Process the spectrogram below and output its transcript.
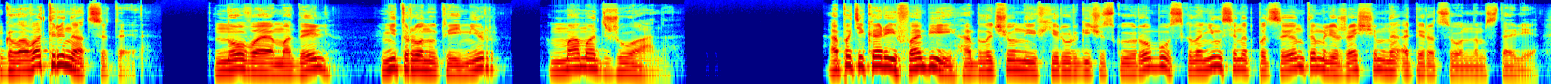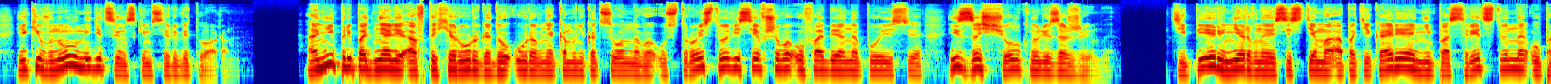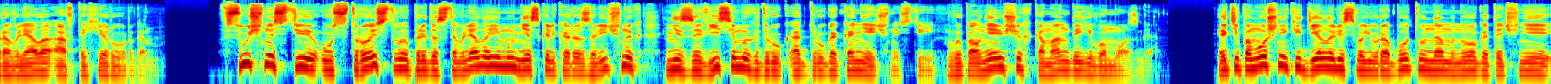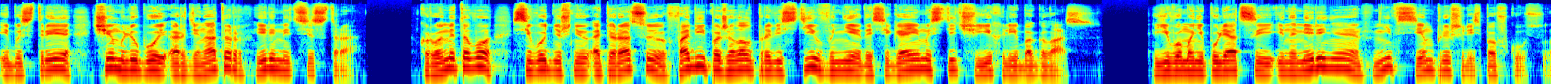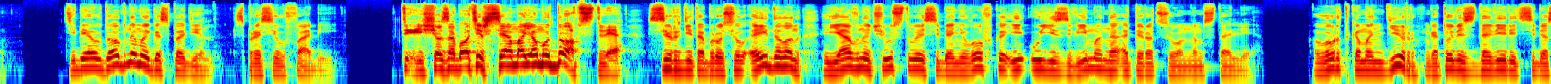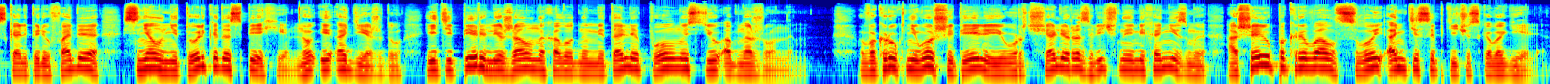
Глава 13. Новая модель, нетронутый мир, мама Джуана. Апотекарий Фабий, облаченный в хирургическую робу, склонился над пациентом, лежащим на операционном столе, и кивнул медицинским сервитором. Они приподняли автохирурга до уровня коммуникационного устройства, висевшего у Фабия на поясе, и защелкнули зажимы. Теперь нервная система апотекария непосредственно управляла автохирургом. В сущности, устройство предоставляло ему несколько различных, независимых друг от друга конечностей, выполняющих команды его мозга. Эти помощники делали свою работу намного точнее и быстрее, чем любой ординатор или медсестра. Кроме того, сегодняшнюю операцию Фабий пожелал провести вне досягаемости чьих-либо глаз. Его манипуляции и намерения не всем пришлись по вкусу. «Тебе удобно, мой господин?» – спросил Фабий. «Ты еще заботишься о моем удобстве!» – сердито бросил Эйдолон, явно чувствуя себя неловко и уязвимо на операционном столе. Лорд-командир, готовясь доверить себя скальперю Фабия, снял не только доспехи, но и одежду, и теперь лежал на холодном металле полностью обнаженным. Вокруг него шипели и урчали различные механизмы, а шею покрывал слой антисептического геля.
